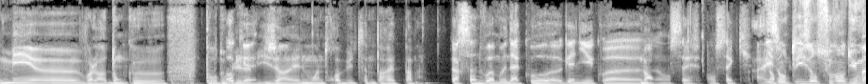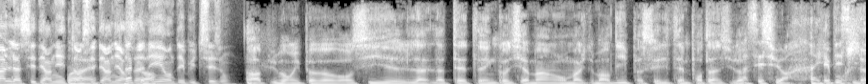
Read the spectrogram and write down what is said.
Mais euh, voilà, donc euh, pour doubler Ok. la mise à N moins de 3 buts, ça me paraît pas mal. Personne voit Monaco euh, gagner quoi. euh, Non. On sait, on sec. Ah, ils, ont, ils ont souvent du mal là ces derniers temps, Ouais, ouais. ces dernières années en début de saison. Ah, puis bon, ils peuvent avoir aussi la, la tête inconsciemment au match de mardi parce qu'il était important celui-là. Ah, c'est sûr. Il est Et pour décisif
